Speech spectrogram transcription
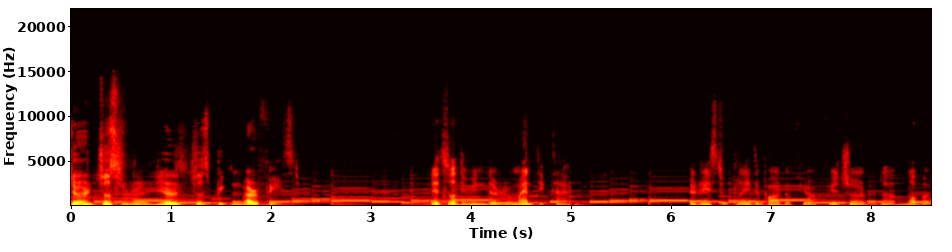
you're just you're just speaking fast. It's not even the romantic type. It is to play the part of your future lo- lover.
